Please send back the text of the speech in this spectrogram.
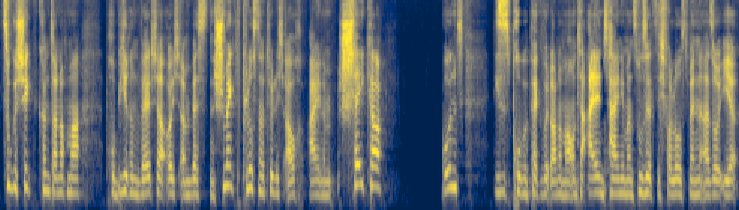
zugeschickt. Könnt ihr nochmal probieren, welcher euch am besten schmeckt. Plus natürlich auch einem Shaker. Und dieses Probepack wird auch nochmal unter allen Teilnehmern zusätzlich verlost. Wenn also ihr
